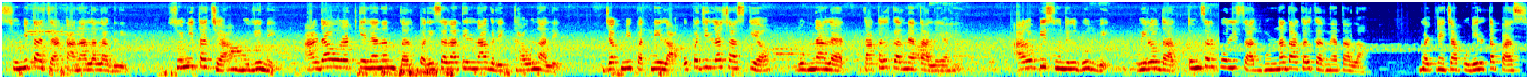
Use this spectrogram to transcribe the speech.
सुनीताच्या कानाला लागली. सुनीताच्या मुलीने आरडाओरड केल्यानंतर परिसरातील नागरिक धावून आले. जखमी पत्नीला उपजिल्हा शासकीय रुग्णालयात दाखल करण्यात आले आहे. आरोपी सुनील गुर्वे विरोधात तुमसर पोलिसात गुन्हा दाखल करण्यात आला. घटनेचा पुढील तपास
